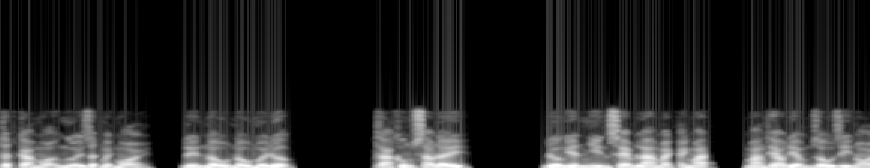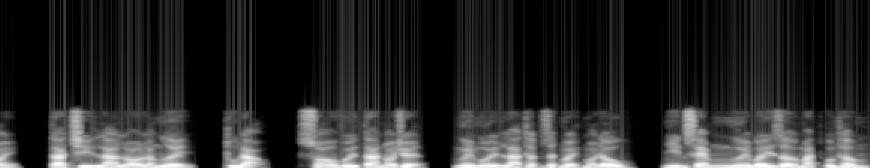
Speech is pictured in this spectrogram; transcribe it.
tất cả mọi người rất mệt mỏi, đến nấu nấu mới được. Ta không sao đây. Đường yên nhìn xem la mạch ánh mắt, mang theo điểm dầu gì nói, ta chỉ là lo lắng ngươi, thu đạo, so với ta nói chuyện, ngươi mới là thật rất mệt mỏi đâu, nhìn xem ngươi bây giờ mắt còn thâm.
